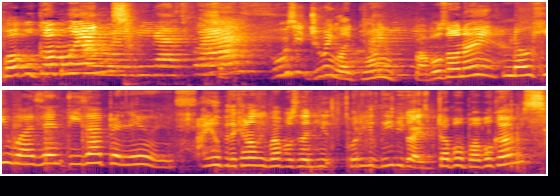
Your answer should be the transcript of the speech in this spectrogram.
Bubblegum land? want to be best friends. What was he doing, like blowing bubbles all night? No, he wasn't. These are balloons. I know, but they kind of look like bubbles, and then he, what did he leave you guys? Double bubble gums?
